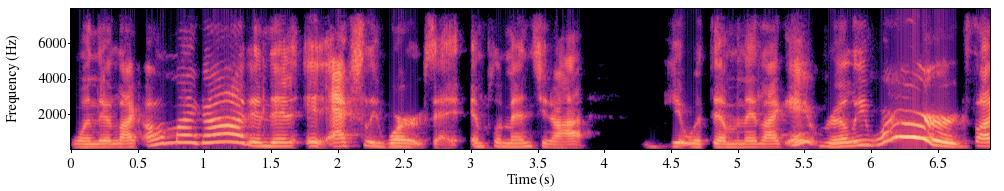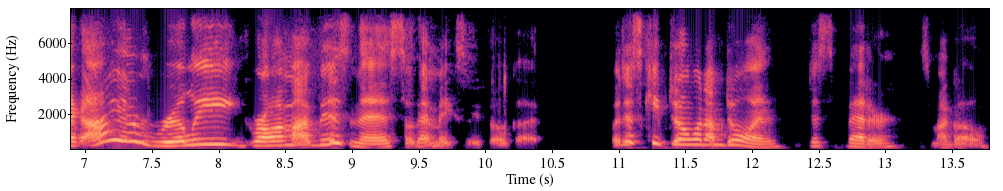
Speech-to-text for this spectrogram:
when they're like, "Oh my god," and then it actually works. It implements. You know, I get with them and they're like, "It really works." Like I am really growing my business, so that makes me feel good. But just keep doing what I'm doing, just better. It's my goal.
